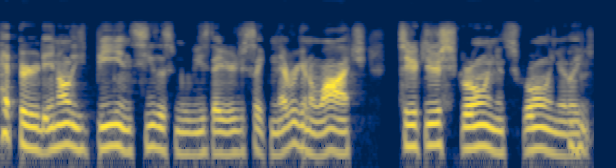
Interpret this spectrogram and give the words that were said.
peppered in all these B and C-list movies that you're just like never going to watch. So you're, you're just scrolling and scrolling you're like Mhm.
